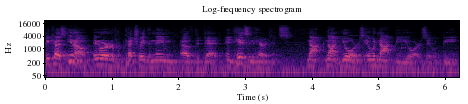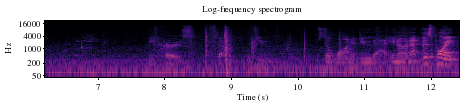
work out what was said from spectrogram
because you know in order to perpetuate the name of the dead in his inheritance not not yours it would not be yours it would be be hers so if you still want to do that you know and at this point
